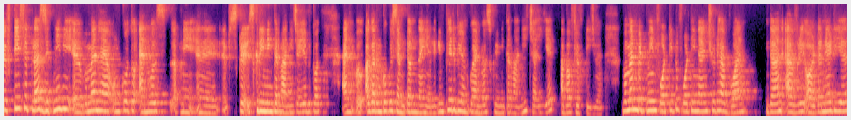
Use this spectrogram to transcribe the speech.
50 से प्लस जितनी भी वुमेन है उनको तो एनुअल अपनी स्क्रीनिंग करवानी चाहिए बिकॉज़ एंड अगर उनको कोई सिम्टम नहीं है लेकिन फिर भी उनको एनुअल स्क्रीनिंग करवानी चाहिए अब 50 जो है women between 40 to 49 should have one done every alternate year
